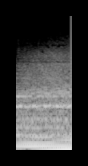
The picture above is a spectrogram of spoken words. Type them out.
Mm-hmm.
